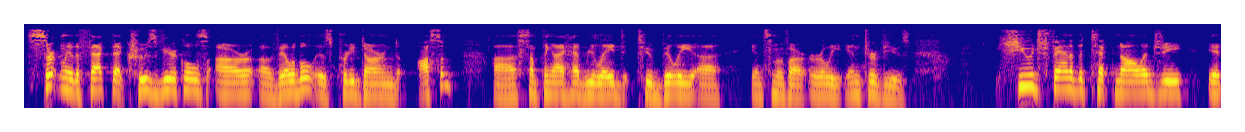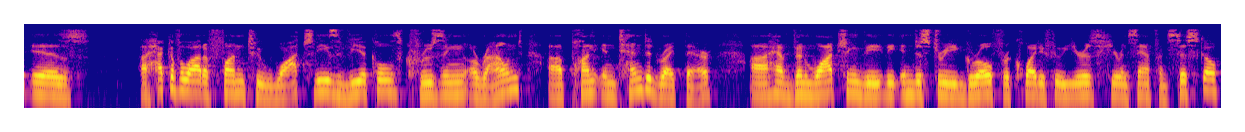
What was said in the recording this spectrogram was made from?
certainly the fact that cruise vehicles are available is pretty darned awesome. Uh, something I had relayed to Billy uh, in some of our early interviews huge fan of the technology. It is a heck of a lot of fun to watch these vehicles cruising around. Uh, pun intended right there. Uh, have been watching the, the industry grow for quite a few years here in San Francisco.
